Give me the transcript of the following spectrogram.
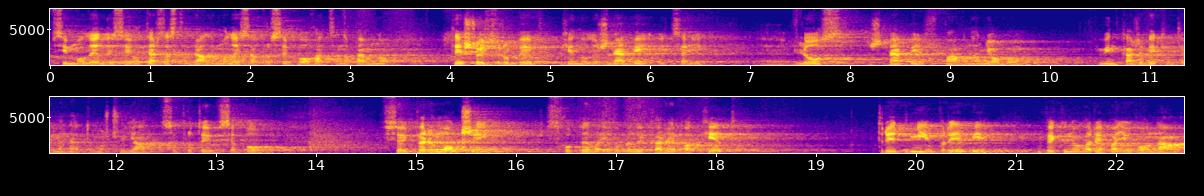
всі молилися, його теж заставляли молитися, проси Бога. Це, напевно, ти щось зробив, кинули жребій, і цей е, льос жребій впав на нього. Він каже, викиньте мене, тому що я супротивився Богу. Все й перемокший, схопила його велика риба кит, три дні в рибі, викинула риба його на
